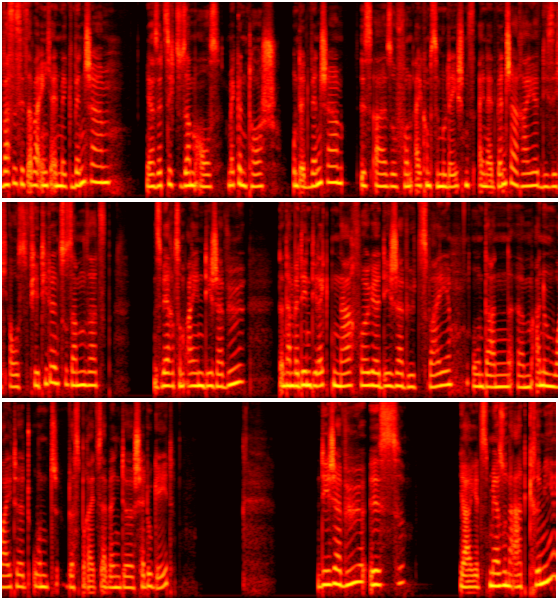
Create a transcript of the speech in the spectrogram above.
Was ist jetzt aber eigentlich ein MacVenture? Ja, setzt sich zusammen aus Macintosh und Adventure, ist also von ICOM Simulations eine Adventure-Reihe, die sich aus vier Titeln zusammensetzt. Es wäre zum einen Déjà-vu, dann haben wir den direkten Nachfolger Déjà-vu 2 und dann ähm, Uninvited und das bereits erwähnte Shadowgate. Déjà-vu ist ja jetzt mehr so eine Art Krimi.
